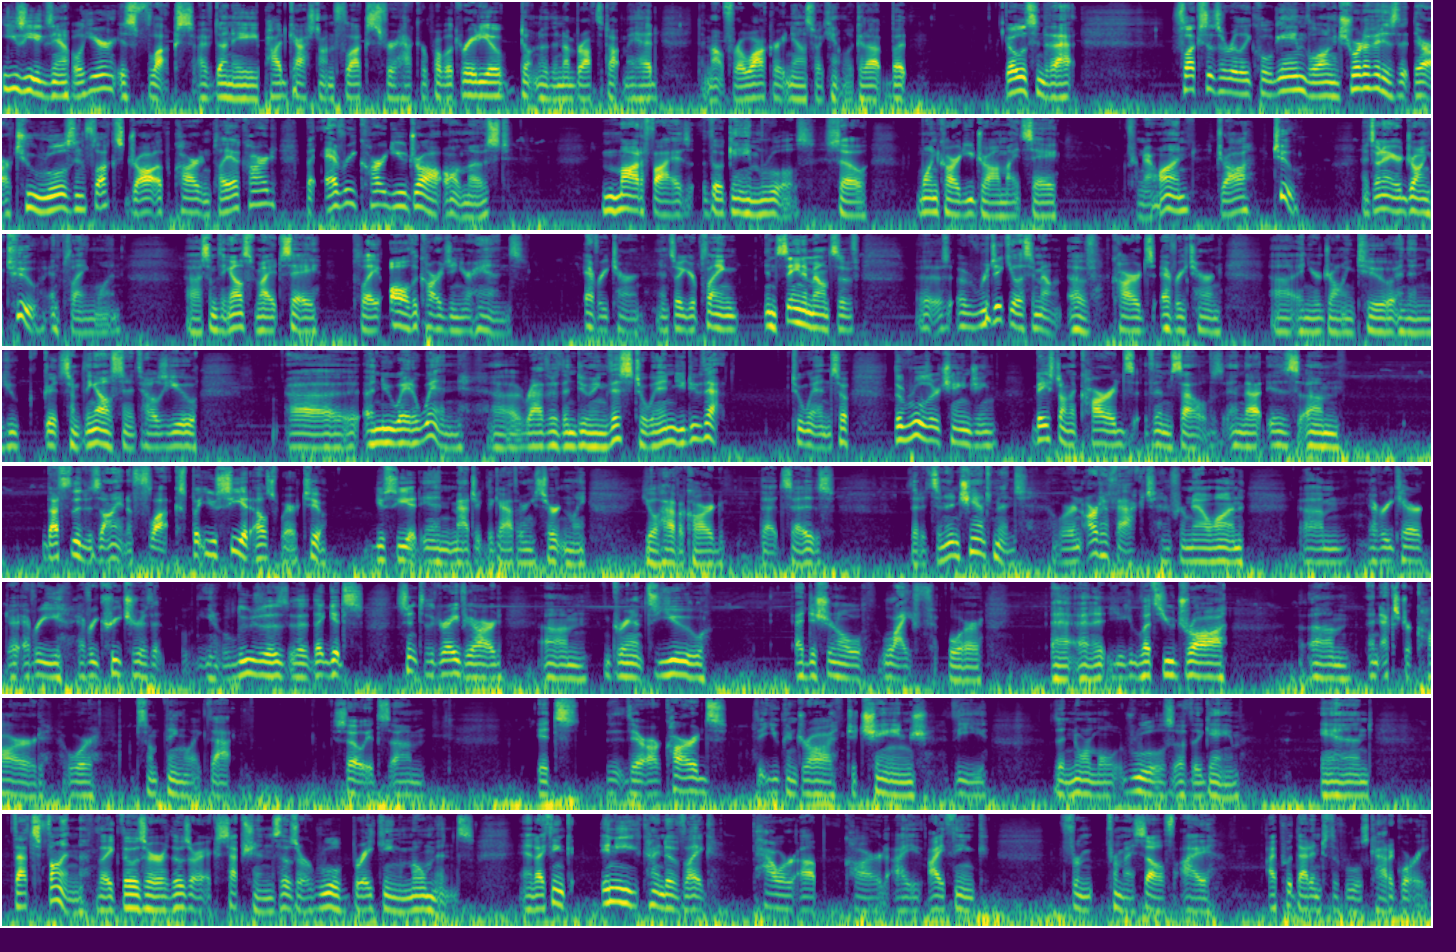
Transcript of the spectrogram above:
easy example here is Fluxx. I've done a podcast on Fluxx for Hacker Public Radio. Don't know the number off the top of my head. I'm out for a walk right now, so I can't look it up, but go listen to that. Fluxx is a really cool game. The long and short of it is that there are two rules in Fluxx draw a card and play a card, but every card you draw almost modifies the game rules. So, one card you draw might say, from now on, draw two. And so now you're drawing two and playing one. Uh, something else might say, play all the cards in your hands every turn. And so you're playing insane amounts of, uh, a ridiculous amount of cards every turn. Uh, and you're drawing two, and then you get something else, and it tells you uh, a new way to win. Uh, rather than doing this to win, you do that to win. So the rules are changing based on the cards themselves, and that is um, that's the design of Fluxx. But you see it elsewhere too. You see it in Magic: The Gathering. Certainly, you'll have a card that says that it's an enchantment or an artifact, and from now on, um, every character, every every creature that you know loses that, that gets sent to the graveyard um, grants you additional life or and it lets you draw um, an extra card or something like that. So it's um, it's there are cards that you can draw to change the the normal rules of the game, and that's fun. Like those are those are exceptions. Those are rule breaking moments, and I think any kind of like power up card, I I think for for myself, I I put that into the rules category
